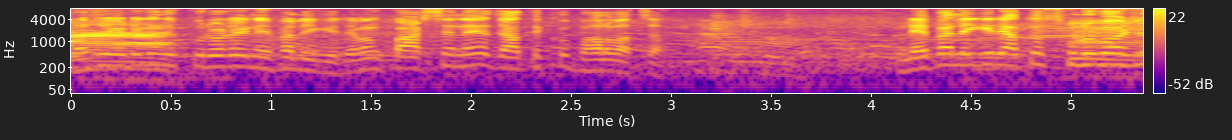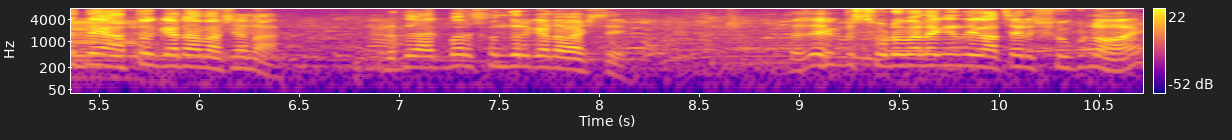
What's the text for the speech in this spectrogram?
দর্শক এটা কিন্তু পুরোটাই নেপালি গির এবং পার্সেনে যাতে খুব ভালো বাচ্চা। নেপালি গির এত ছোটো বয়সেতে এত গেটাপ আসে না। এটা তো একবার সুন্দর গেটাপ আসছে। তাছাড়া একটু ছোটোবেলায় কিন্তু গাছের শুকনো হয়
